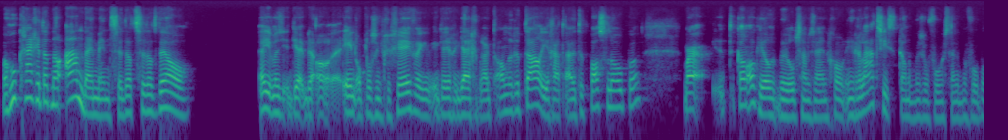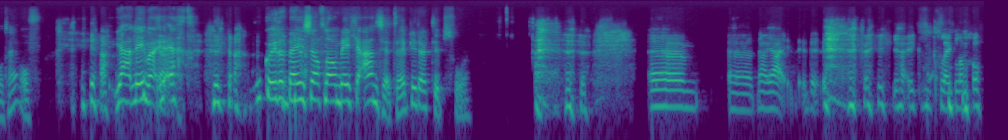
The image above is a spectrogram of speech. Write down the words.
Maar hoe krijg je dat nou aan bij mensen? Dat ze dat wel. Hè, want je hebt één oplossing gegeven, jij gebruikt andere taal, je gaat uit de pas lopen. Maar het kan ook heel behulpzaam zijn, gewoon in relaties, kan ik me zo voorstellen bijvoorbeeld. Hè? Of... Ja. ja, nee, maar echt. Ja. Hoe kun je dat bij jezelf nou een beetje aanzetten? Heb je daar tips voor? um, Uh, nou ja, ja, ik moet gelijk lachen.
